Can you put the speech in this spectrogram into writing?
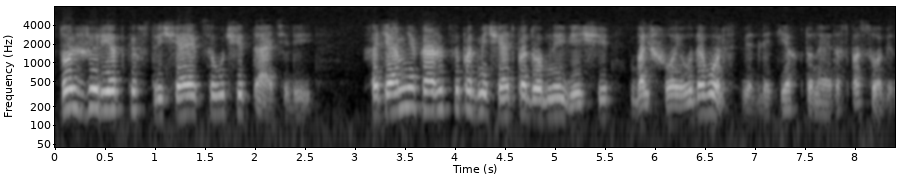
столь же редко встречается у читателей, хотя, мне кажется, подмечать подобные вещи — большое удовольствие для тех, кто на это способен.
